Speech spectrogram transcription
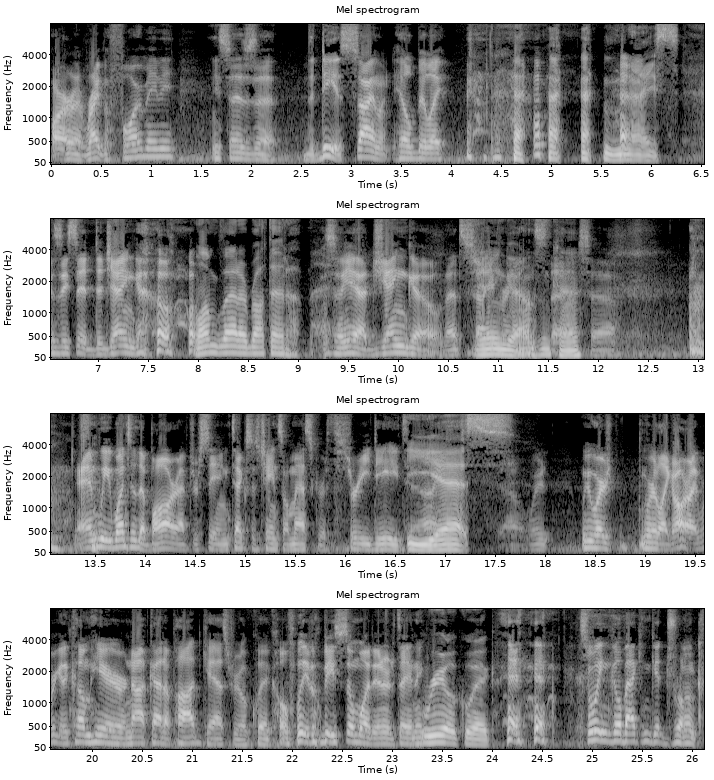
or uh, right before maybe, he says, uh, "The D is silent, hillbilly," nice. because he said Django. Well, I'm glad I brought that up. so yeah, Django. That's how you Django, pronounce okay. that. So. And we went to the bar after seeing Texas Chainsaw Massacre 3D. Tonight. Yes. So we're we were we were like, all right, we're gonna come here and knock out a podcast real quick. Hopefully, it'll be somewhat entertaining, Real quick. so we can go back and get drunk.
